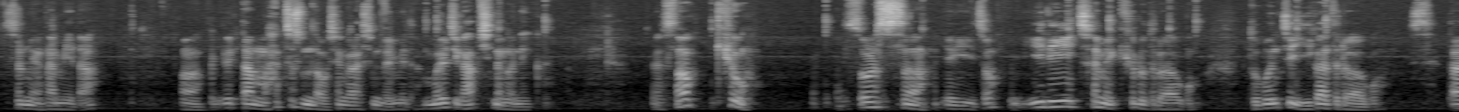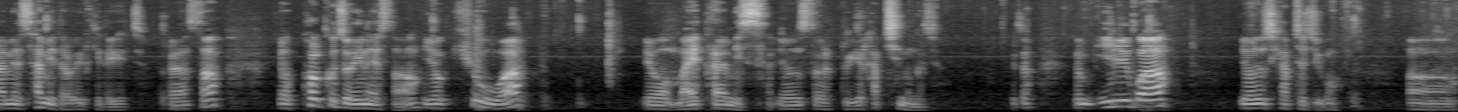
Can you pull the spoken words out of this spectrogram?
설명합니다. 어, 일단 합쳐준다고 생각하시면 됩니다. merge가 합치는 거니까. 그래서 Q, 소스 여기죠. 1이 처음에 Q로 들어가고 두 번째 2가 들어가고 다음에 3이 들어가고 이렇게 되겠죠. 그래서 요 forkJoin에서 요 Q와 요 my promise 요 녀석을 두 개를 합치는 거죠. 그죠? 그럼 1과 요 녀석이 합쳐지고 어,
